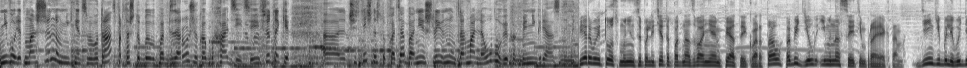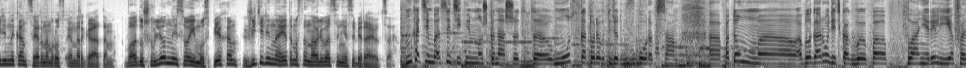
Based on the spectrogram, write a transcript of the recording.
не водят машину, у них нет своего транспорта, чтобы по бездорожью как бы ходить. И все-таки э, частично, чтобы хотя бы они шли ну, в нормальной обуви, как бы не грязными. Первый ТОС муниципалитета под названием «Пятый квартал» победил именно с этим проектом. Деньги были выделены концерном «Росэнергоатом». Воодушевленные своим своим успехом, жители на этом останавливаться не собираются. Мы хотим осветить немножко наш этот э, мост, который вот идет в город сам. А потом э, облагородить как бы по плане рельефа,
